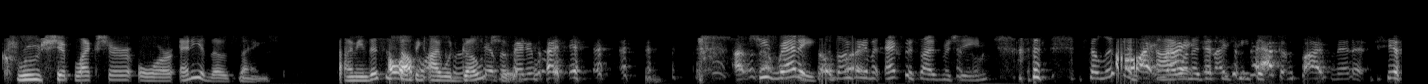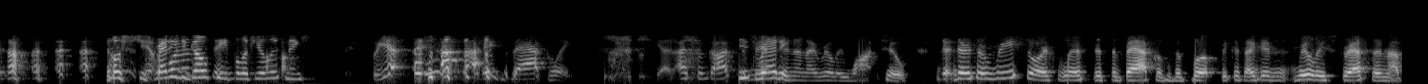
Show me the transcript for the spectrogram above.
cruise ship lecture or any of those things. I mean, this is Oh, something I would go to. If anybody... I was- She's ready. so as long as I have an exercise machine. so listen, Oh, I, I want to just and I can repeat this. pack in five minutes. You know? Oh, she's ready to go, things- people. If you're listening, Yeah, exactly. I forgot to He's mention, ready. and I really want to. There's a resource list at the back of the book because I didn't really stress enough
